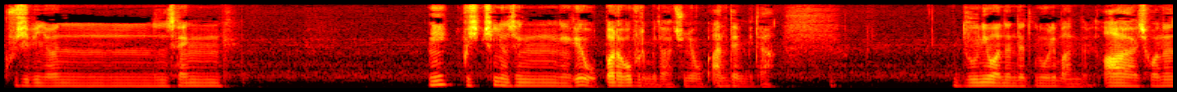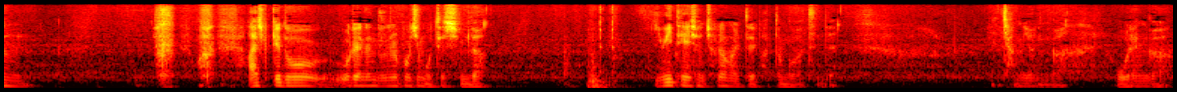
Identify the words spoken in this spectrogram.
92년생이 97년생에게 오빠라고 부릅니다. 준영 오빠 안 됩니다. 눈이 왔는데 눈오리 맞네. 아 저는 아쉽게도 올해는 눈을 보지 못했습니다. 이미테이션 촬영할 때 봤던 것 같은데. 작년인가? 올해인가?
